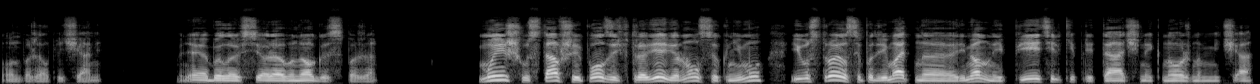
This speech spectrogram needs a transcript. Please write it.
Он пожал плечами. — Мне было все равно, госпожа. Мышь, уставший ползать в траве, вернулся к нему и устроился подремать на ременной петельке, притаченной к ножнам меча.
